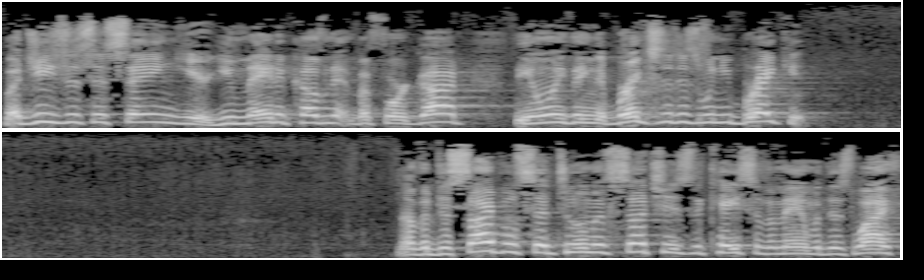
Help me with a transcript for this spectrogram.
But Jesus is saying here, you made a covenant before God. The only thing that breaks it is when you break it. Now, the disciples said to him, If such is the case of a man with his wife,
